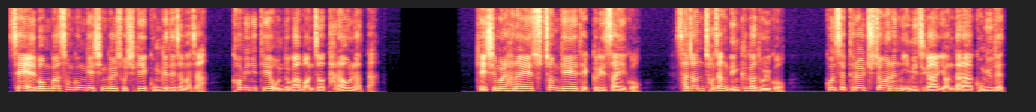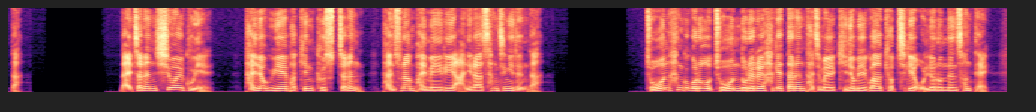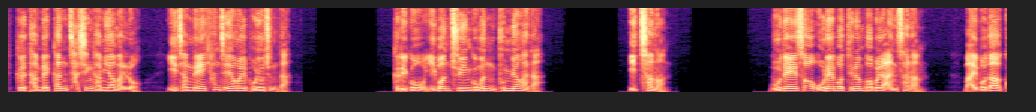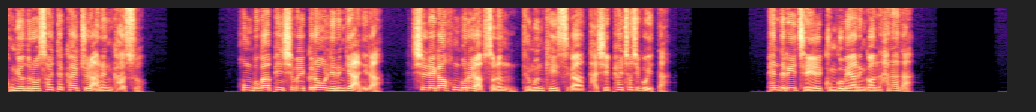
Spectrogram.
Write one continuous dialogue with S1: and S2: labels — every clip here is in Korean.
S1: 새 앨범과 성공개 싱글 소식이 공개되자마자 커뮤니티의 온도가 먼저 달아올랐다. 게시물 하나에 수천 개의 댓글이 쌓이고 사전 저장 링크가 돌고 콘셉트를 추정하는 이미지가 연달아 공유됐다. 날짜는 10월 9일. 달력 위에 박힌 그 숫자는 단순한 발매일이 아니라 상징이 된다. 좋은 한국어로 좋은 노래를 하겠다는 다짐을 기념일과 겹치게 올려놓는 선택, 그 담백한 자신감이야말로 이 장르의 현재형을 보여준다. 그리고 이번 주인공은 분명하다. 2,000원. 무대에서 오래 버티는 법을 안 사람, 말보다 공연으로 설득할 줄 아는 가수. 홍보가 팬심을 끌어올리는 게 아니라 신뢰가 홍보를 앞서는 드문 케이스가 다시 펼쳐지고 있다. 팬들이 제일 궁금해하는 건 하나다.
